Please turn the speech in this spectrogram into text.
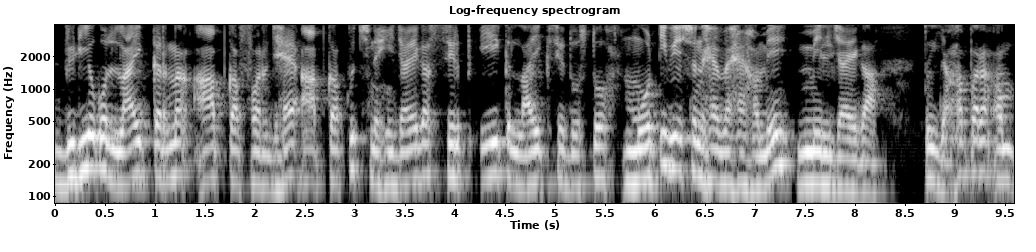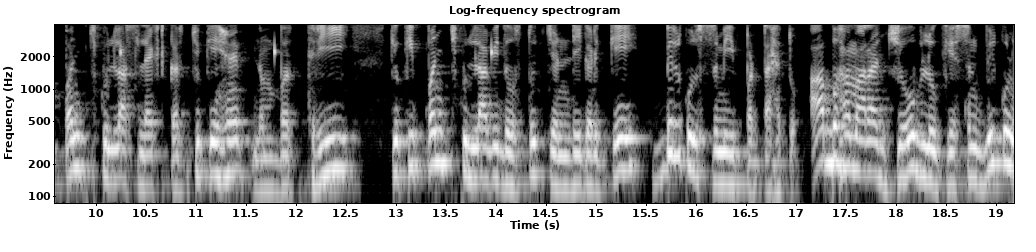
वीडियो को लाइक करना आपका फ़र्ज़ है, आपका कुछ नहीं जाएगा। सिर्फ़ एक लाइक से दोस्तों मोटिवेशन है, वह हमें मिल जाएगा। तो यहाँ पर हम पंचकुल्ला सेलेक्ट कर चुके हैं। नंबर थ्री क्योंकि पंचकुला भी दोस्तों चंडीगढ़ के बिल्कुल समीप पड़ता है। तो अब हमारा जॉब लोकेशन बिल्कुल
